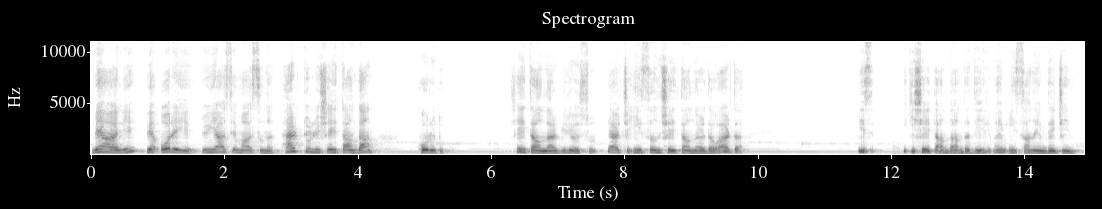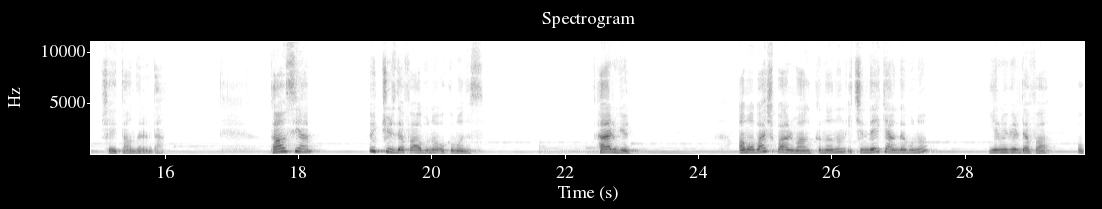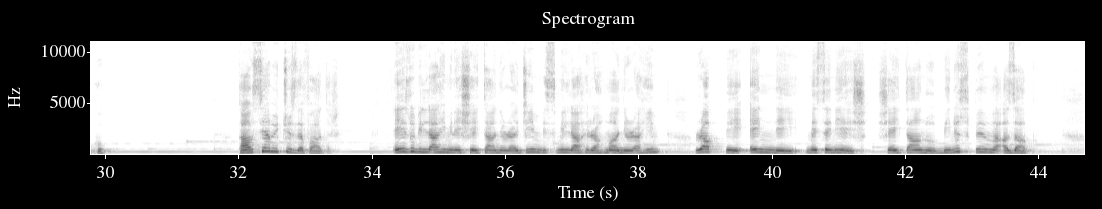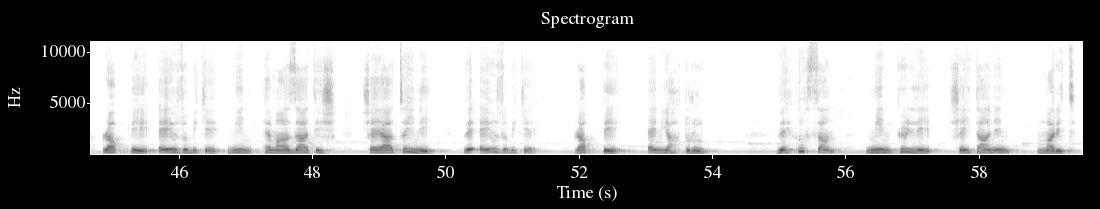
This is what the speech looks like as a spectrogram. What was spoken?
Meali ve orayı, dünya semasını her türlü şeytandan koruduk. Şeytanlar biliyorsun, gerçi insanın şeytanları da var da, biz iki şeytandan da diyelim. Hem insan hem de cin şeytanlarından. Tavsiyem 300 defa bunu okumanız. Her gün. Ama baş parmağın kınanın içindeyken de bunu 21 defa oku. Tavsiyem 300 defadır. Eyzu billahi mineşşeytanirracim. Bismillahirrahmanirrahim. Rabbi enni meseniyeş şeytanu binüsbün ve azap. Rabbi eyzu bike min hemazatiş şeyatini ve eyzu bike Rabbi en yahdurun ve hıfsan min külli şeytanin marit.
